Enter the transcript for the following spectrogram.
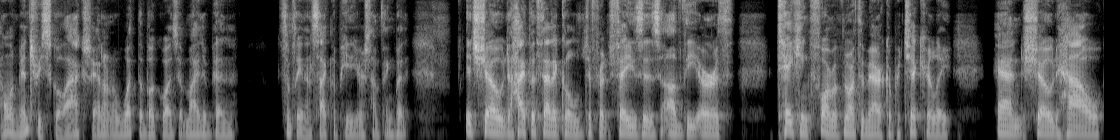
elementary school, actually, I don't know what the book was. It might have been simply an encyclopedia or something, but it showed hypothetical different phases of the Earth taking form of North America, particularly, and showed how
